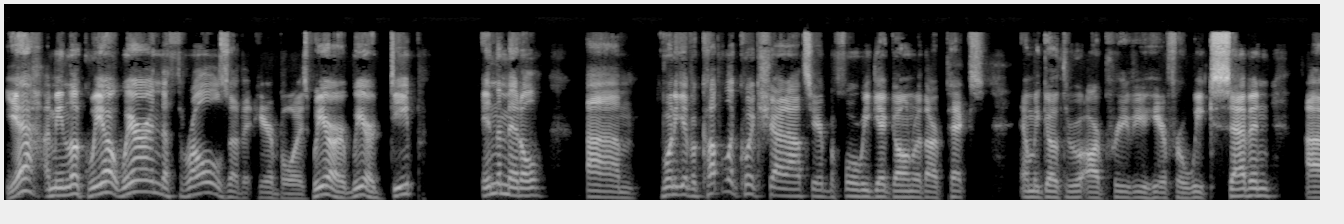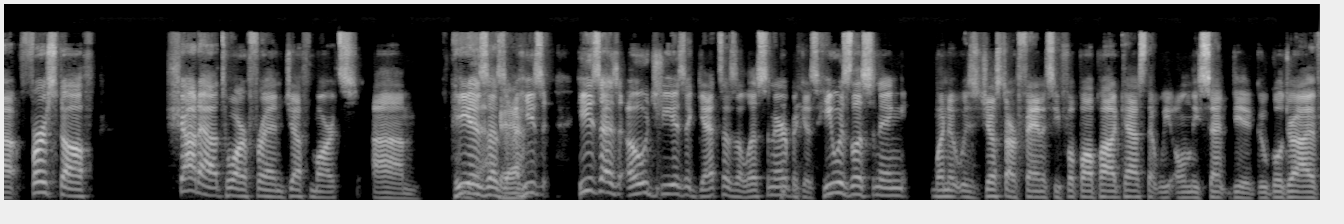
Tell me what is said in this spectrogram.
yeah, I mean, look, we are we're in the throes of it here, boys. We are we are deep in the middle. Um, want to give a couple of quick shout outs here before we get going with our picks and we go through our preview here for week seven. Uh, first off, shout out to our friend Jeff Martz. Um, he yeah, is as yeah. he's he's as OG as it gets as a listener because he was listening when it was just our fantasy football podcast that we only sent via Google Drive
